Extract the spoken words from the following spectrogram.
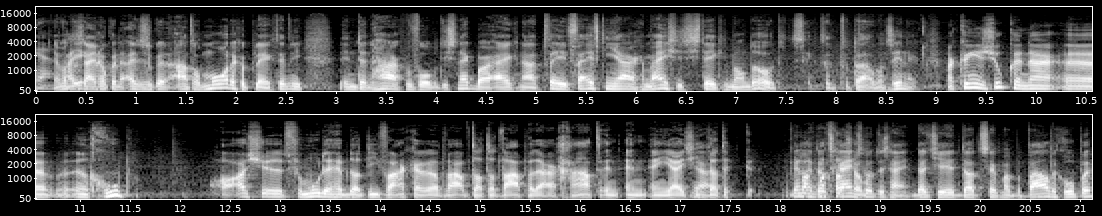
Ja. Ja, want er, zijn ook een, er is ook een aantal moorden gepleegd. Hè. Die, in Den Haag bijvoorbeeld, die snackbar-eigenaar... twee 15-jarige meisjes, die steken die man dood. Dat is echt eh, totaal waanzinnig. Maar kun je zoeken naar eh, een groep als je het vermoeden hebt dat die vaker dat, wa- of dat, dat wapen daar gaat en, en, en jij ziet Ja. dat... Het, Kennelijk, dat schijnt zo te zijn. Dat, je, dat zeg maar, bepaalde groepen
